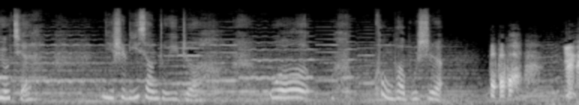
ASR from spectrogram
刘全，你是理想主义者，我恐怕不是。不不不，月月，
